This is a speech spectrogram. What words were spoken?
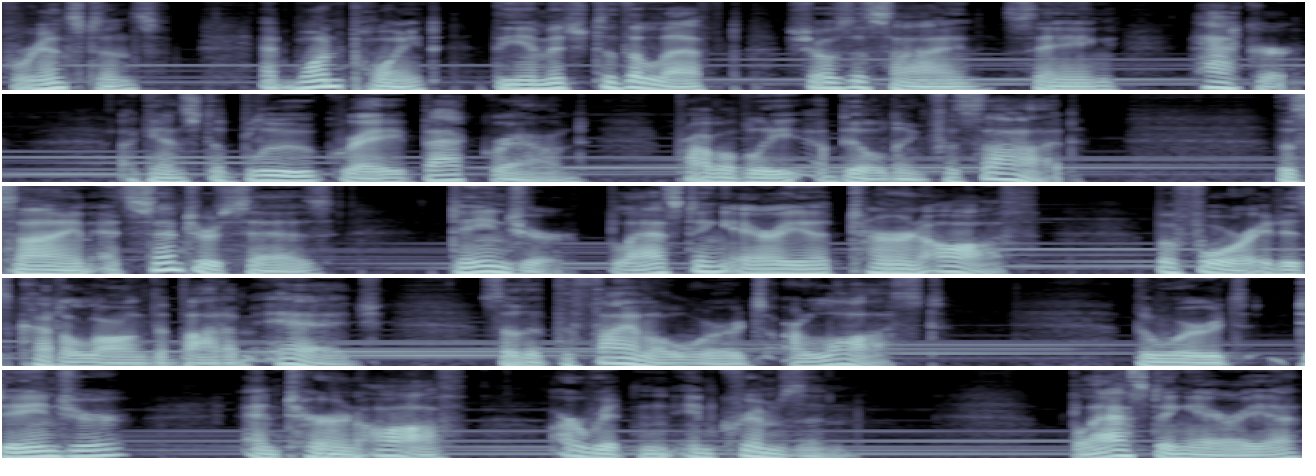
For instance, at one point, the image to the left shows a sign saying Hacker against a blue gray background, probably a building facade. The sign at center says Danger, blasting area turn off before it is cut along the bottom edge so that the final words are lost. The words danger and turn off are written in crimson. Blasting area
